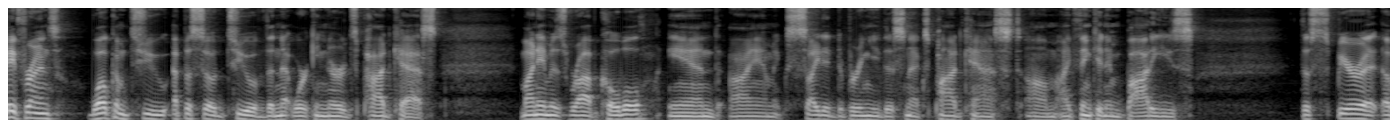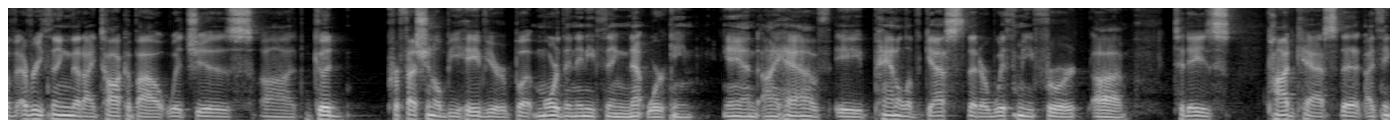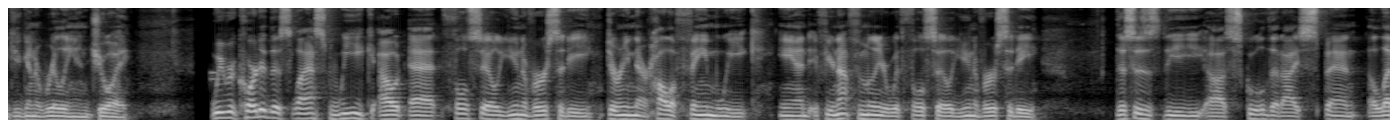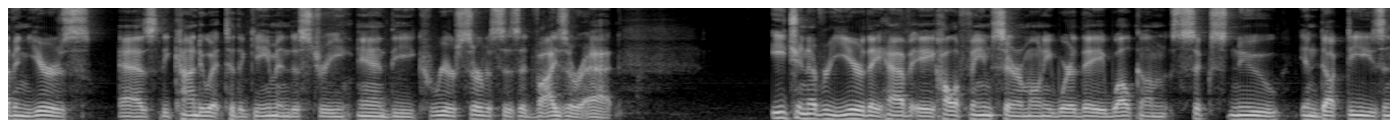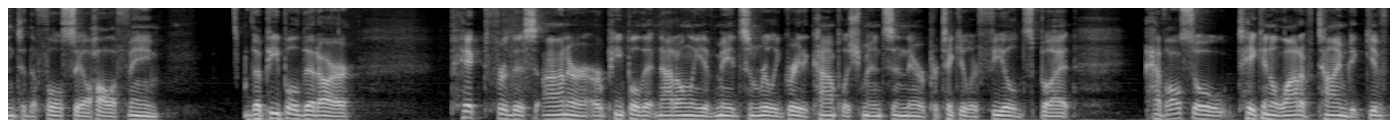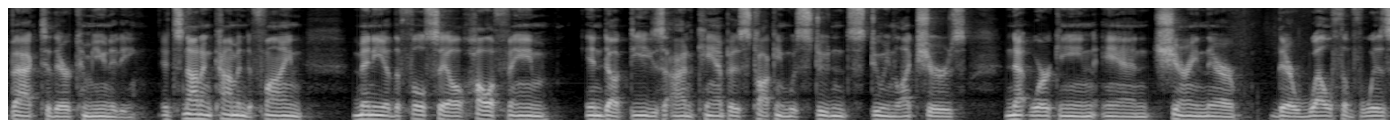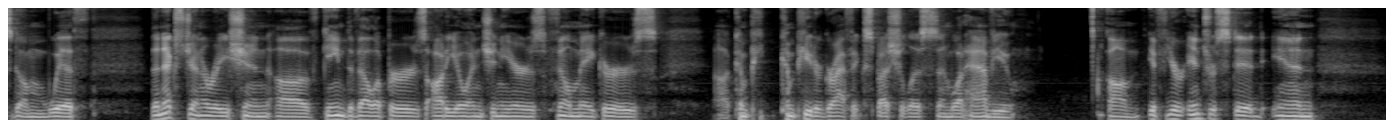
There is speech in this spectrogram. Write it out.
Hey, friends, welcome to episode two of the Networking Nerds podcast. My name is Rob Coble, and I am excited to bring you this next podcast. Um, I think it embodies the spirit of everything that I talk about, which is uh, good professional behavior, but more than anything, networking. And I have a panel of guests that are with me for uh, today's podcast that I think you're going to really enjoy. We recorded this last week out at Full Sail University during their Hall of Fame week. And if you're not familiar with Full Sail University, this is the uh, school that I spent 11 years as the conduit to the game industry and the career services advisor at. Each and every year, they have a Hall of Fame ceremony where they welcome six new inductees into the Full Sail Hall of Fame. The people that are picked for this honor are people that not only have made some really great accomplishments in their particular fields, but have also taken a lot of time to give back to their community. It's not uncommon to find many of the Full Sail Hall of Fame inductees on campus talking with students, doing lectures, networking, and sharing their their wealth of wisdom with the next generation of game developers, audio engineers, filmmakers, uh, computer graphics specialists, and what have you. Um, if you're interested in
